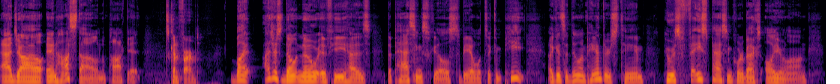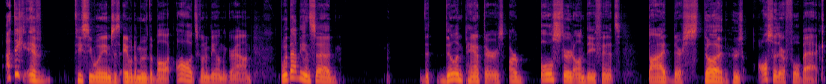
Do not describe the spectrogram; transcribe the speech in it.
agile, and hostile in the pocket. It's confirmed. but I just don't know if he has the passing skills to be able to compete against a Dillon Panthers team who has faced passing quarterbacks all year long. I think if TC Williams is able to move the ball at all, it's going to be on the ground. But with that being said, the Dillon Panthers are bolstered on defense by their stud, who's also their fullback,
